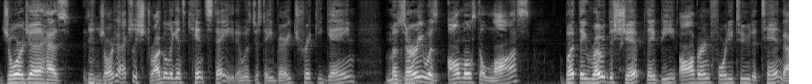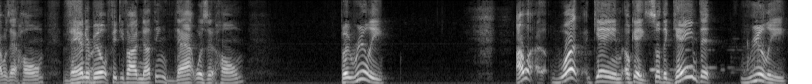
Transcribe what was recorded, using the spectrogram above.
Georgia has Georgia actually struggled against Kent State. It was just a very tricky game. Missouri was almost a loss, but they rode the ship. They beat Auburn forty two to ten. That was at home. Vanderbilt fifty five nothing. That was at home. But really, I what game? Okay, so the game that really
